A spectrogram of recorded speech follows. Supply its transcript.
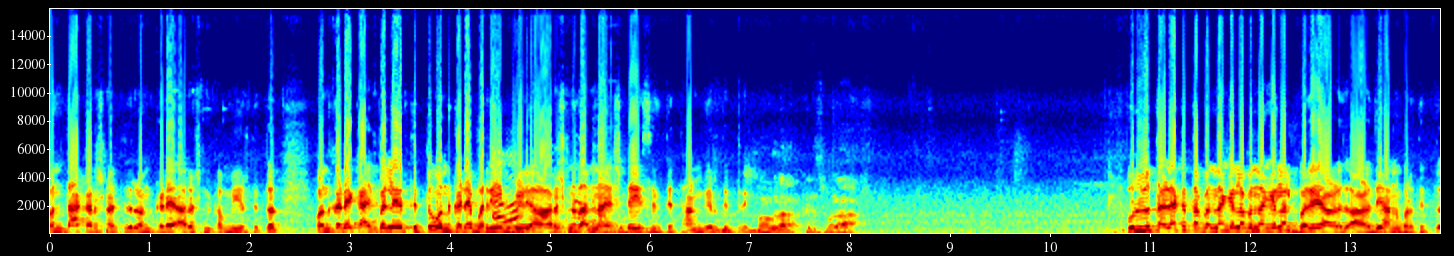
ಒಂದು ತಾಕ್ ಅರಶಿನ ಹತ್ತಿದ್ರೆ ಒಂದು ಕಡೆ ಅರಶಿನ ಕಮ್ಮಿ ಇರ್ತಿತ್ತು. ಒಂದು ಕಡೆ ಕಾಯಿಪಲ್ಲೆ ಇರ್ತಿತ್ತು ಒಂದು ಕಡೆ ಬರೀ ಬಿಳಿ ಅರಶಿನದ ಅನ್ನ ಎಷ್ಟೇ ಸಿಗ್ತಿತ್ತು ಹಂಗೆ ಇರ್ತಿತ್ರಿ. ರೀ ಫುಲ್ ತಳ್ಯಾಕತ್ತ ಬಂದಂಗೆಲ್ಲ ಬಂದಂಗೆಲ್ಲ ಅಲ್ಲಿ ಬರೀ ಹಳದಿ ಹಣ್ಣು ಬರ್ತಿತ್ತು.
